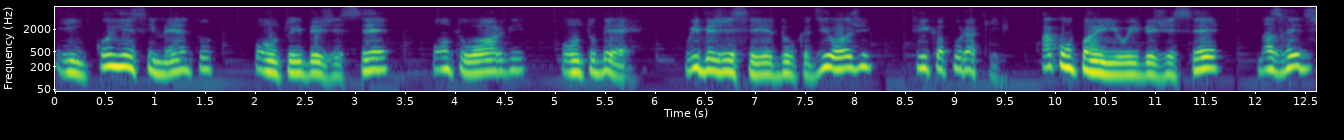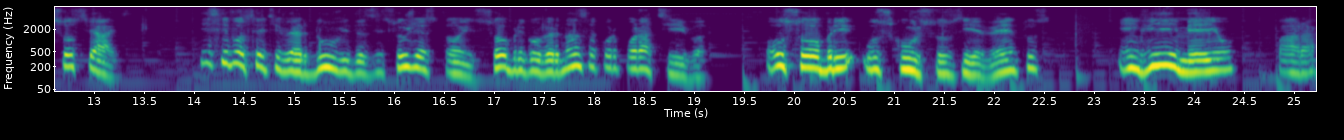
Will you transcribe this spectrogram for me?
em conhecimento.ibgc.org.br. O IBGC Educa de hoje fica por aqui. Acompanhe o IBGC nas redes sociais. E se você tiver dúvidas e sugestões sobre governança corporativa ou sobre os cursos e eventos, envie e-mail para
